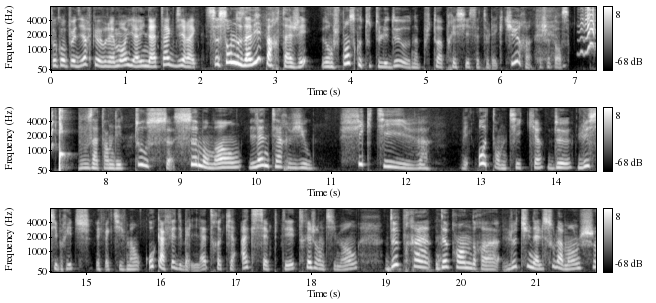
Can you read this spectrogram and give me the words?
donc on peut dire que vraiment il y a une attaque directe, Ce sont nos avis partagés. Donc je pense que toutes les deux, on a plutôt apprécié cette lecture. je pense. Vous attendez tous ce moment, l'interview fictive mais authentique de Lucy Bridge, effectivement, au Café des Belles Lettres, qui a accepté très gentiment de, pre- de prendre le tunnel sous la Manche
